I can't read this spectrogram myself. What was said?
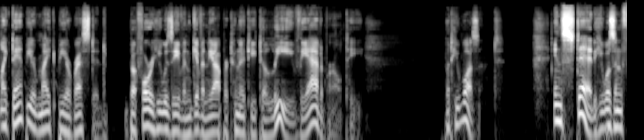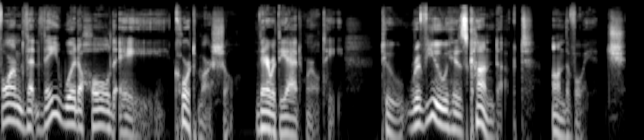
like Dampier might be arrested before he was even given the opportunity to leave the Admiralty. But he wasn't. Instead, he was informed that they would hold a court martial there at the Admiralty to review his conduct on the voyage.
